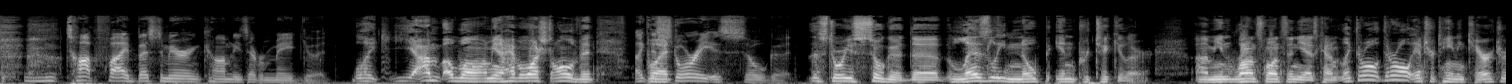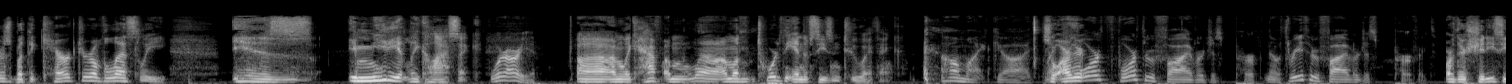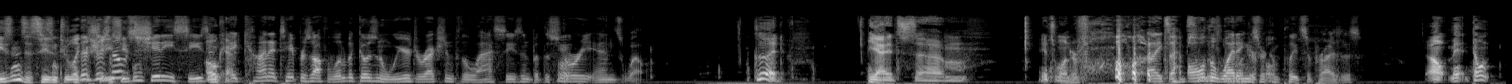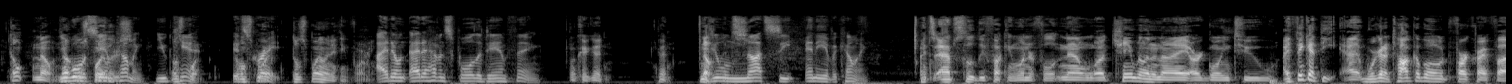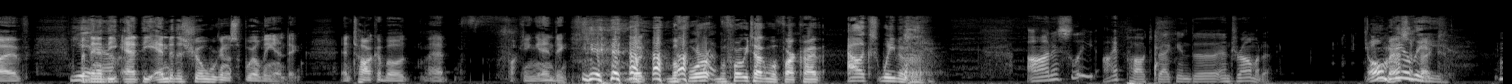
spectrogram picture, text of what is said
top five best American comedies ever made. Good. like yeah, I'm uh, well, I mean I haven't watched all of it, Like the story is so good. the story is so good. The Leslie Knope in particular. I mean, Ron Swanson, yeah, is kind of like they're all they're all entertaining characters, but the character of Leslie is immediately classic. Where are you? Uh, I'm like half. I'm well. I'm uh, towards the end of season two, I think. Oh my god. So Like, are there- four, four through five are just perfect? No, three through five are just perfect. Are there shitty seasons? Is season two like There's, a there's shitty no season? shitty season. Okay. It kind of tapers off a little bit, goes in a weird direction for the last season, but the Hmm. story ends well. Good. Yeah, it's um, it's wonderful. Like It's all the weddings wonderful. are complete surprises. Oh man, don't don't no. no You won't no see 'em spoilers. coming. You Don't can't. It's spoil- great. Don't spoil anything for me. I don't. I haven't spoiled a damn thing. Okay, good, good. No, you will not see any of it coming. It's absolutely fucking wonderful. Now, uh, Chamberlain and I are going to. I think at the uh, we're going to talk about Far Cry Five, yeah. but then at the at the end of the show we're going to spoil the ending and talk about that fucking ending. but before before we talk about Far Cry, Alex, what have you been playing? Honestly, I popped back into Andromeda Oh, Mass Really? Effect.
